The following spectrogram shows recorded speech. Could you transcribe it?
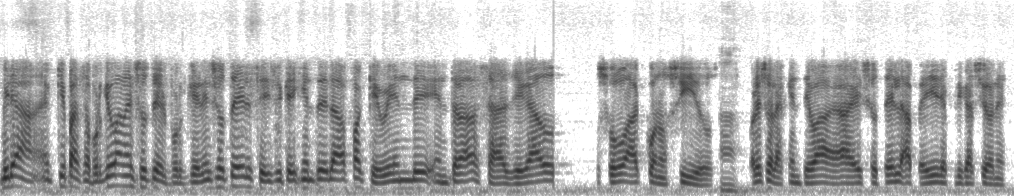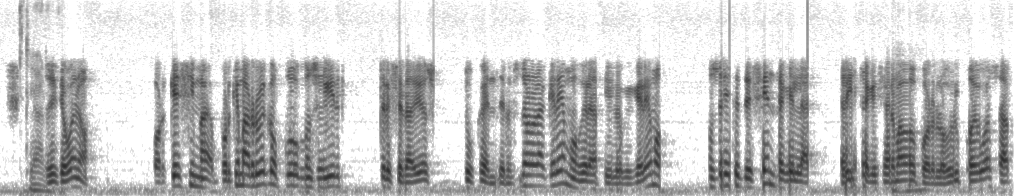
Mira, ¿qué pasa? ¿Por qué van a ese hotel? Porque en ese hotel se dice que hay gente de la AFA que vende entradas a llegados o a conocidos. Ah. Por eso la gente va a ese hotel a pedir explicaciones. Claro. Entonces dice, bueno, ¿por qué, si ¿por qué Marruecos pudo conseguir 13 radios su gente? Nosotros no la queremos gratis, lo que queremos es 700, que es la lista que se ha armado por los grupos de WhatsApp,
